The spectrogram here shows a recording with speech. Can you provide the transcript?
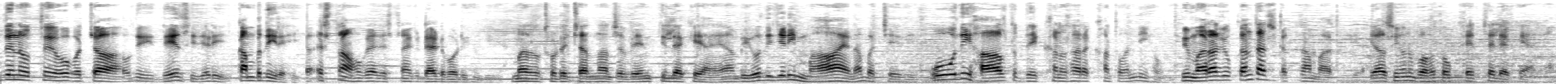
ਦਿਨ ਉੱਥੇ ਉਹ ਬੱਚਾ, ਉਹਦੀ ਦੇਹ ਸੀ ਜਿਹੜੀ ਕੰਬਦੀ ਰਹੀ। ਇਸ ਤਰ੍ਹਾਂ ਹੋ ਗਿਆ ਜਿਸ ਤਰ੍ਹਾਂ ਇੱਕ ਡੈੱਡ ਬੋਡੀ ਹੁੰਦੀ ਹੈ। ਮੈਂ ਤੁਹਾਡੇ ਚਰਨਾਂ 'ਚ ਬੇਨਤੀ ਲੈ ਕੇ ਆਇਆ ਵੀ ਉਹਦੀ ਜਿਹੜੀ ਮਾਂ ਹੈ ਨਾ ਬੱਚੇ ਦੀ ਉਹਦੀ ਹਾਲਤ ਦੇਖਣ ਸਾਰ ਅੱਖਾਂ ਤੋਂ ਅੰਨੀ ਹੋ ਗਈ ਵੀ ਮਹਾਰਾਜ ਉਹ ਕੰਧਾਂ 'ਚ ਟੱਕਰਾਂ ਮਾਰਦੀ ਹੈ। ਜਾਂ ਅਸੀਂ ਉਹਨੂੰ ਬਹੁਤ ਔਖੇ ਇੱਥੇ ਲੈ ਕੇ ਆਏ ਹਾਂ।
